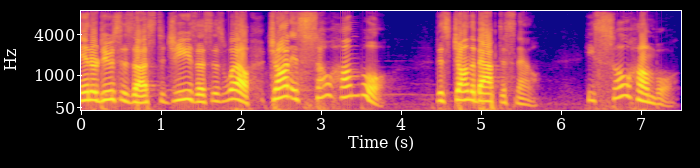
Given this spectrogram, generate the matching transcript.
introduces us to Jesus as well. John is so humble. This John the Baptist now. He's so humble.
